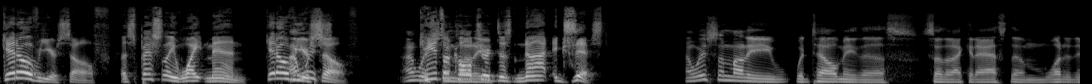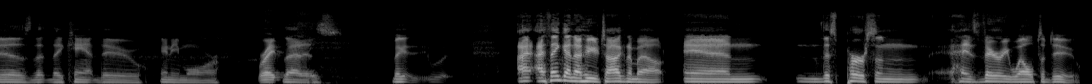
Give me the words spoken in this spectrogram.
get over yourself, especially white men. Get over I wish yourself. I wish Cancel somebody, culture does not exist. I wish somebody would tell me this so that I could ask them what it is that they can't do anymore. Right. That is, I, I think I know who you're talking about, and this person has very well to do.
